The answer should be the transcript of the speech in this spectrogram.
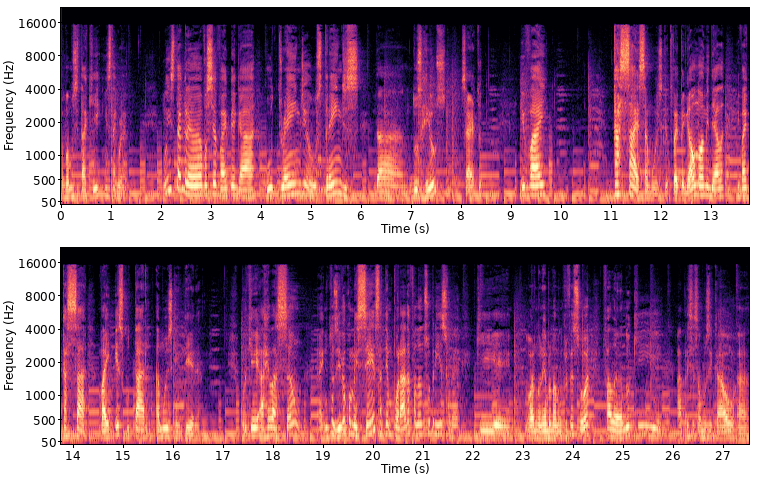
vamos citar aqui Instagram. No Instagram você vai pegar o trend, os trends da, dos rios, certo? E vai caçar essa música. Tu vai pegar o nome dela e vai caçar, vai escutar a música inteira. Porque a relação, é, inclusive eu comecei essa temporada falando sobre isso, né? Que agora não lembro o nome do professor, falando que a apreciação musical, a,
